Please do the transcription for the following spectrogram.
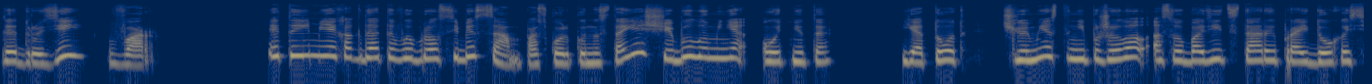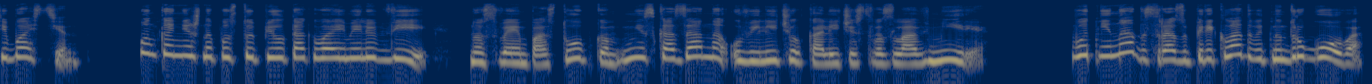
Для друзей — Вар. Это имя я когда-то выбрал себе сам, поскольку настоящее было у меня отнято. Я тот, чье место не пожелал освободить старый пройдоха Себастьян. Он, конечно, поступил так во имя любви, но своим поступком несказанно увеличил количество зла в мире. «Вот не надо сразу перекладывать на другого»,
